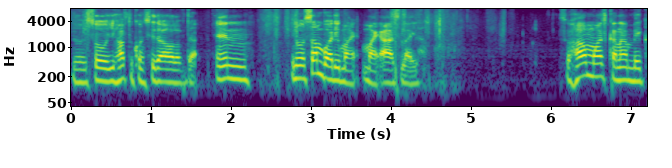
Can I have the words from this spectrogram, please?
You know, so you have to consider all of that. And you know, somebody might might ask like, so how much can I make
